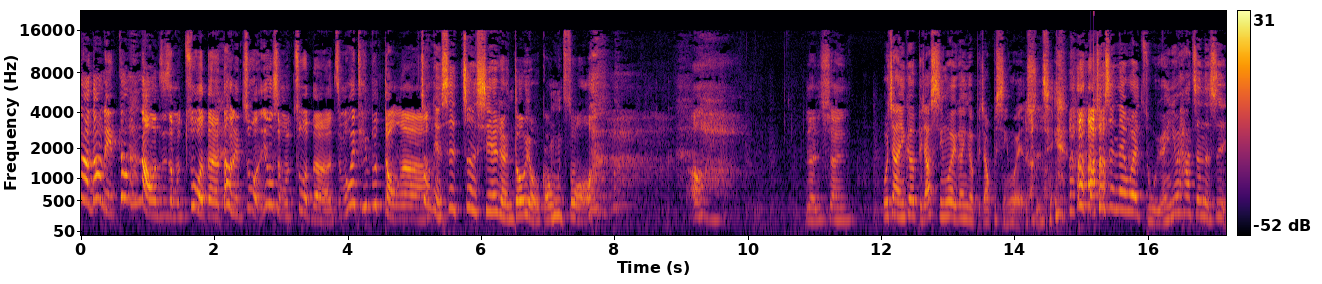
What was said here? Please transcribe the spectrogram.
哪！到底他们脑子怎么做的？到底做用什么做的？怎么会听不懂啊？重点是这些人都有工作 啊。人生，我讲一个比较欣慰跟一个比较不欣慰的事情，就是那位组员，因为他真的是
